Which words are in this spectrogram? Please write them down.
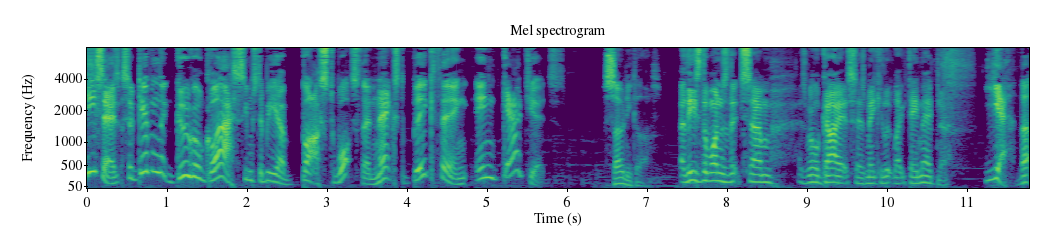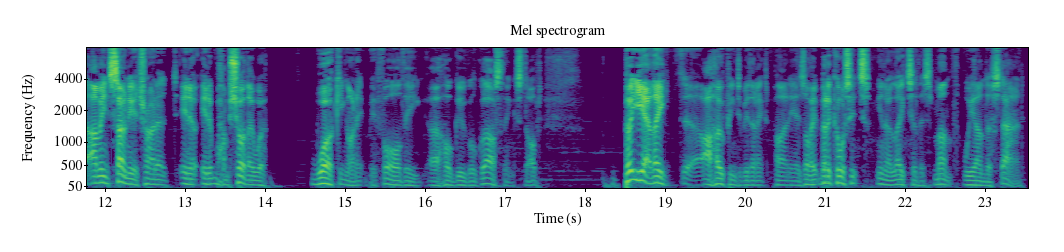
He says, so given that Google Glass seems to be a bust, what's the next big thing in gadgets? Sony glass. Are these the ones that, um, as Will Guyatt says, make you look like Dame Edna? Yeah, that, I mean, Sony are trying to. In a, in a, I'm sure they were working on it before the uh, whole Google Glass thing stopped. But yeah, they uh, are hoping to be the next pioneers of it. But of course, it's you know later this month we understand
